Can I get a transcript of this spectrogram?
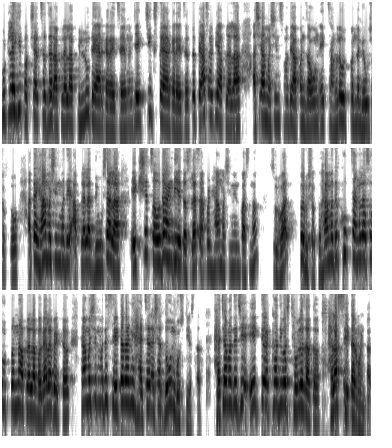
कुठल्याही पक्षाचं जर आपल्याला पिल्लू तयार करायचंय म्हणजे एक चिक्स तयार करायचंय तर त्यासाठी आपल्याला अशा मशीन्समध्ये आपण जाऊन एक चांगलं उत्पन्न घेऊ शकतो. आता ह्या मशीन मध्ये आपल्याला दिवसाला एकशे चौदा अंडी येत असल्यास आपण ह्या मशीनींपासून सुरुवात करू शकतो. ह्यामध्ये खूप चांगलं असं उत्पन्न आपल्याला बघायला भेटतं. ह्या मशीन मध्ये सेटर आणि हॅचर अशा दोन गोष्टी असतात. ह्याच्यामध्ये जे एक ते अठरा दिवस ठेवलं जातं ह्याला सेटर म्हणतात.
